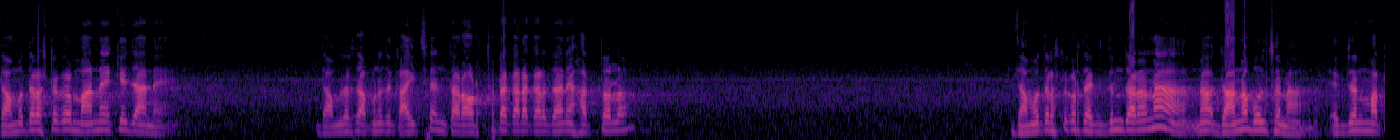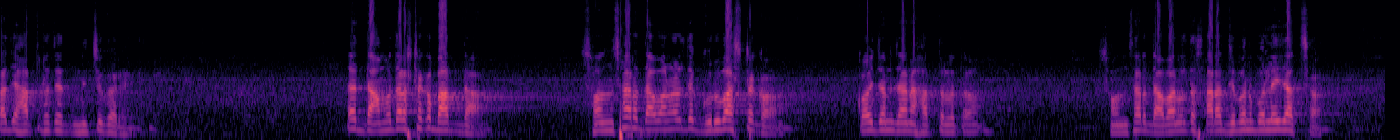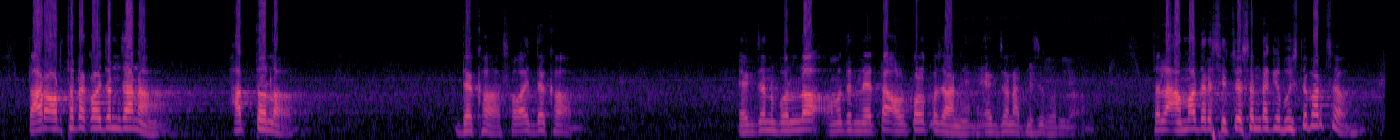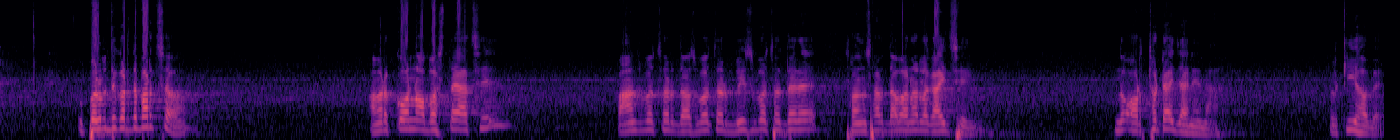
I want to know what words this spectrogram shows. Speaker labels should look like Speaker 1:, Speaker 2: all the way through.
Speaker 1: দামোদর অষ্টকর মানে কে জানে? দামোদর আপনারা যে গাইছেন, তার অর্থটা কারা কারা জানে? হাত তোলা। দামোদর অষ্টকর তো একজন জানা না না, জানো বলছে না। একজন মাতা যে হাত উঠেছে নিচু করে। এ, দামোদর অষ্টক বাদ দা সংসার দাবানল যে গুরুবাষ্টক কয়জন জানে হাত তোলো তো? সংসার দাবানল তো সারা জীবন বলেই যাচ্ছ। তার অর্থটা কয়জন জানা? হাত তোলা, দেখো, সবাই দেখো। একজন বলল, আমাদের নেতা অল্প অল্প জানে। একজন আটলিসি বলল, তাহলে আমাদের সিচুয়েশনটা কি বুঝতে পারছ? উপলব্ধি করতে পারছ? আমরা কোন অবস্থায় আছি? পাঁচ বছর, দশ বছর, বিশ বছর ধরে সংসার দাবানো লাগাইছি। কিন্তু অর্থটাই জানি না। তাহলে কী হবে?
